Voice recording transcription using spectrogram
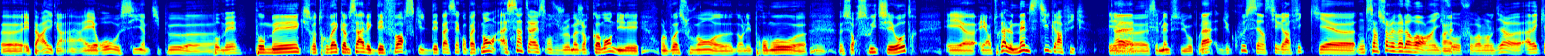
et pareil avec un, un héros aussi un petit peu Paumé. paumé qui se retrouvait comme ça avec des forces qui le dépassaient complètement. Assez intéressant ce jeu. Moi je recommande. Il est, on le voit souvent dans les promos Mm. sur Switch et autres et, et en tout cas le même style graphique. Et Ouais, ouais. euh, c'est le même studio. Bah, du coup, c'est un style graphique qui est. euh, Donc, c'est un survival horror, hein, il Ouais. faut, faut vraiment le dire, euh, avec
